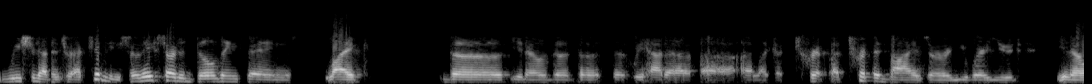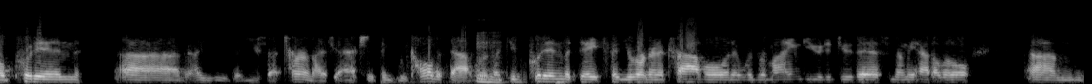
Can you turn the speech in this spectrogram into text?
We should have interactivity. So they started building things like the you know the the, the we had a, a, a like a trip a trip advisor you where you'd you know put in uh, I use that term. I actually think we called it that. Where mm-hmm. like you put in the dates that you were going to travel, and it would remind you to do this. And then we had a little um,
